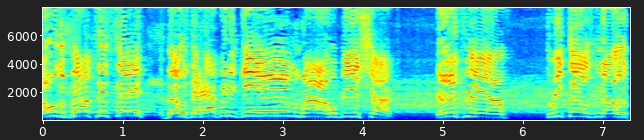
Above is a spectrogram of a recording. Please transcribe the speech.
I was about to say if that was to happen again. Wow, I would be in shock. Eric, you have three thousand dollars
